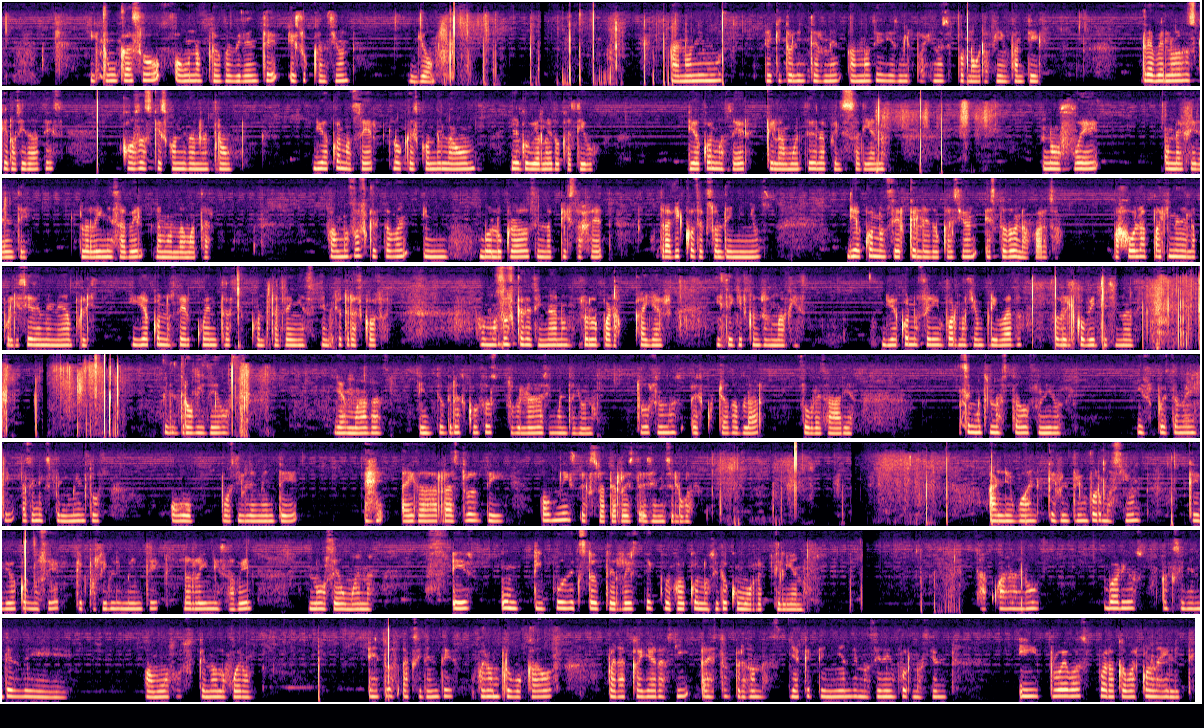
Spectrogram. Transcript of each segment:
y que un caso o una prueba evidente es su canción Yo. Anonymous le quitó el internet a más de 10.000 páginas de pornografía infantil. Reveló las asquerosidades, cosas que esconde Donald Trump. Dio a conocer lo que esconde la OMS y el gobierno educativo. Dio a conocer que la muerte de la princesa Diana no fue un accidente, la reina Isabel la mandó a matar. Famosos que estaban involucrados en la Pizza Head o tráfico sexual de niños, dio a conocer que la educación es toda una farsa. Bajó la página de la policía de Minneapolis y dio a conocer cuentas, contraseñas, entre otras cosas. Famosos que asesinaron solo para callar y seguir con sus mafias dio a conocer información privada sobre el COVID-19. Filtró videos, llamadas, entre otras cosas, sobre el Área 51. Todos hemos escuchado hablar sobre esa área. Se encuentra en los Estados Unidos y supuestamente hacen experimentos o posiblemente haya rastros de ovnis extraterrestres en ese lugar. Al igual que filtró información que dio a conocer que posiblemente la reina Isabel no sea humana, es un tipo de extraterrestre mejor conocido como reptiliano. Sacó a la luz varios accidentes de famosos que no lo fueron. Estos accidentes fueron provocados para callar así a estas personas, ya que tenían demasiada información y pruebas para acabar con la élite.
